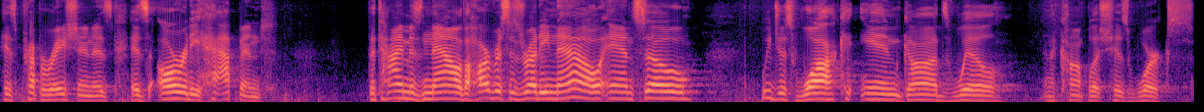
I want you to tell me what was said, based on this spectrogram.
His preparation has, has already happened. The time is now, the harvest is ready now, and so we just walk in God's will and accomplish His works.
